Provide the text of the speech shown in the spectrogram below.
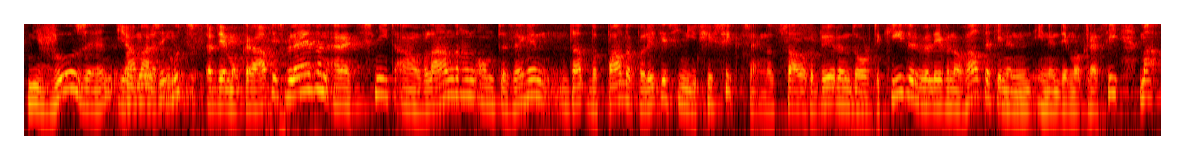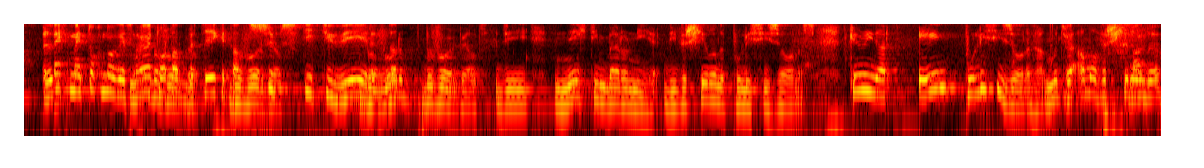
niveau zijn. Ja, maar het moet er democratisch blijven. En het is niet aan Vlaanderen om te zeggen dat bepaalde politici niet geschikt zijn. Dat zal gebeuren door de kiezer. We leven nog altijd in een, in een democratie. Maar leg mij toch nog eens uit wat dat betekent, dat substitueren. Bijvoorbeeld die 19 baronieën, die verschillende politiezones. Kunnen we niet naar één politiezone gaan? Moeten we allemaal verschillende...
